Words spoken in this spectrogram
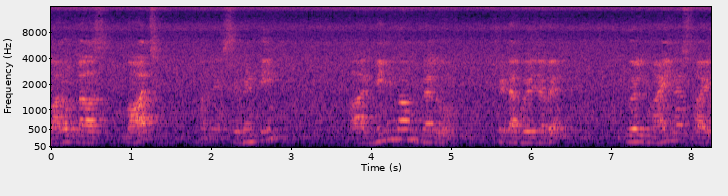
12 প্লাস 5 মানে 17 আর মিনিমাম ভ্যালু সেটা হয়ে যাবে 12 মাইনাস 5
